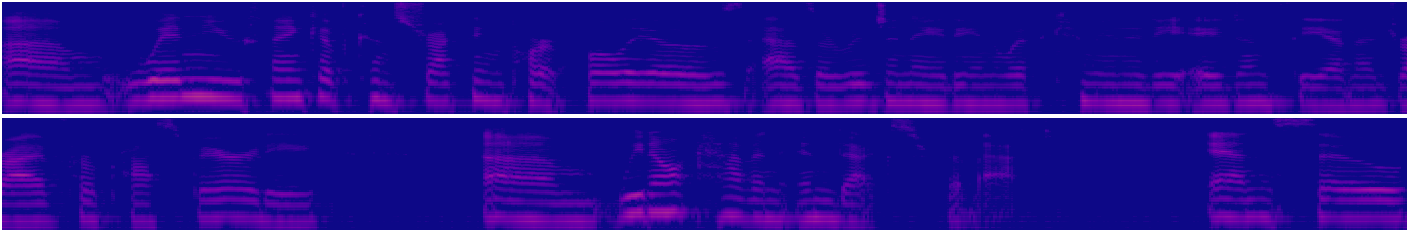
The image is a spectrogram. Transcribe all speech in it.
Um, when you think of constructing portfolios as originating with community agency and a drive for prosperity, um, we don't have an index for that. And so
